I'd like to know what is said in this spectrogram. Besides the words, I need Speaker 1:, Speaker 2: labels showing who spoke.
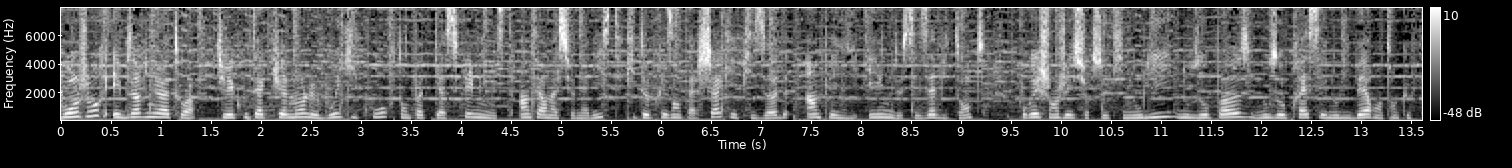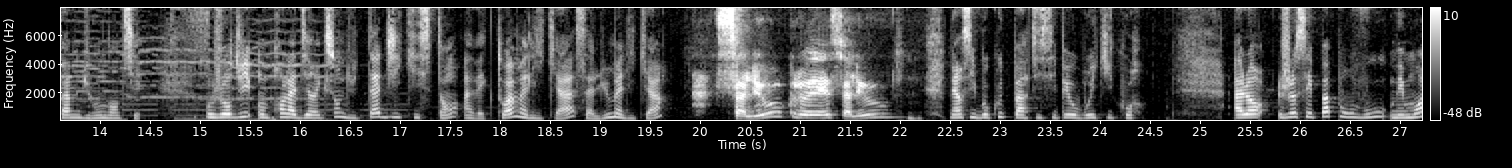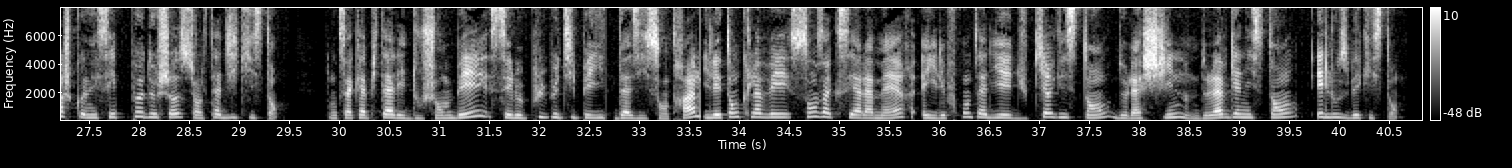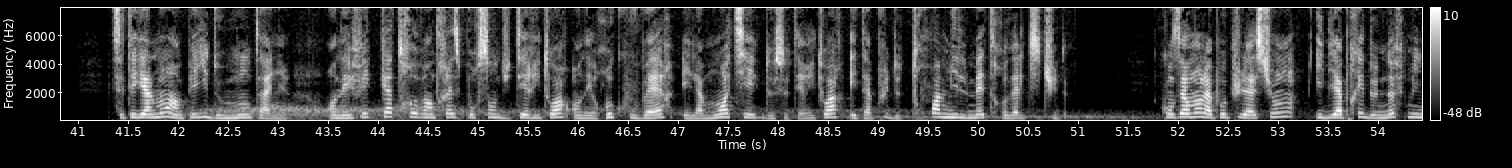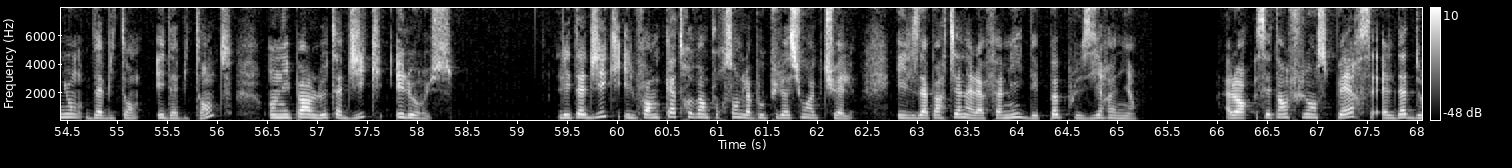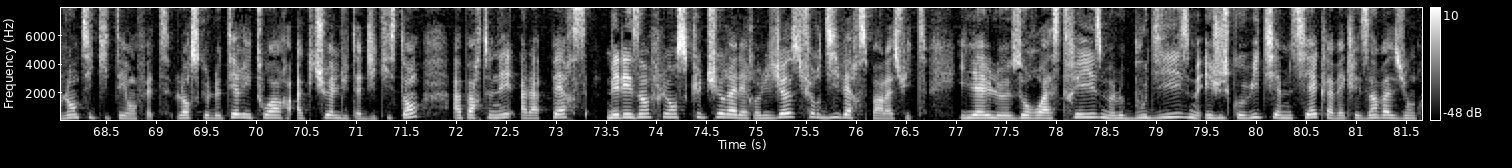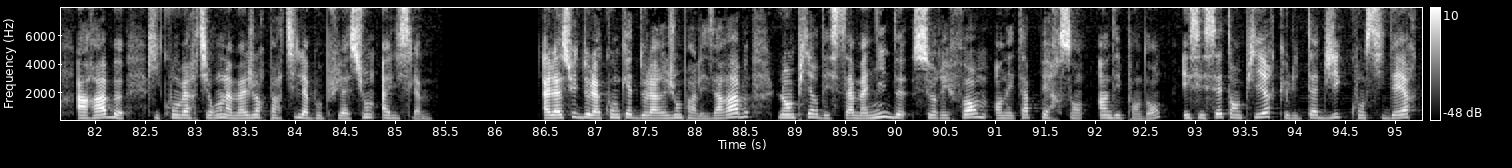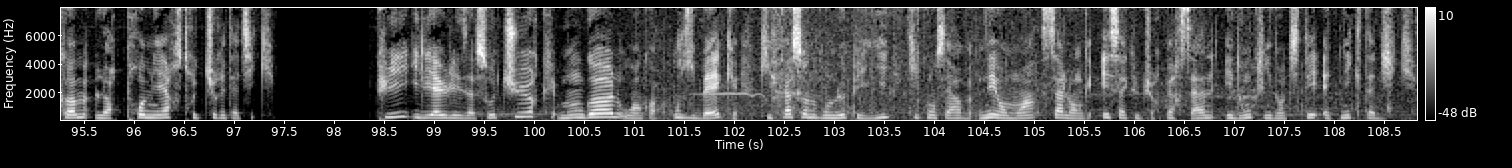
Speaker 1: Bonjour et bienvenue à toi. Tu écoutes actuellement Le Bruit qui court, ton podcast féministe internationaliste qui te présente à chaque épisode un pays et une de ses habitantes pour échanger sur ce qui nous lie, nous oppose, nous oppresse et nous libère en tant que femmes du monde entier. Aujourd'hui, on prend la direction du Tadjikistan avec toi Malika. Salut Malika.
Speaker 2: Salut Chloé, salut.
Speaker 1: Merci beaucoup de participer au Bruit qui court. Alors, je sais pas pour vous, mais moi je connaissais peu de choses sur le Tadjikistan. Sa capitale est Douchambé, c'est le plus petit pays d'Asie centrale. Il est enclavé sans accès à la mer et il est frontalier du Kyrgyzstan, de la Chine, de l'Afghanistan et de l'Ouzbékistan. C'est également un pays de montagne. En effet, 93% du territoire en est recouvert et la moitié de ce territoire est à plus de 3000 mètres d'altitude. Concernant la population, il y a près de 9 millions d'habitants et d'habitantes. On y parle le tadjik et le russe. Les Tadjiks, ils forment 80% de la population actuelle et ils appartiennent à la famille des peuples iraniens. Alors, cette influence perse, elle date de l'Antiquité en fait, lorsque le territoire actuel du Tadjikistan appartenait à la Perse, mais les influences culturelles et religieuses furent diverses par la suite. Il y a eu le zoroastrisme, le bouddhisme et jusqu'au 8e siècle avec les invasions arabes qui convertiront la majeure partie de la population à l'islam. À la suite de la conquête de la région par les Arabes, l'empire des Samanides se réforme en État persan indépendant, et c'est cet empire que les Tadjiks considèrent comme leur première structure étatique. Puis il y a eu les assauts turcs, mongols ou encore ouzbeks qui façonneront le pays, qui conserve néanmoins sa langue et sa culture persane et donc l'identité ethnique tadjik.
